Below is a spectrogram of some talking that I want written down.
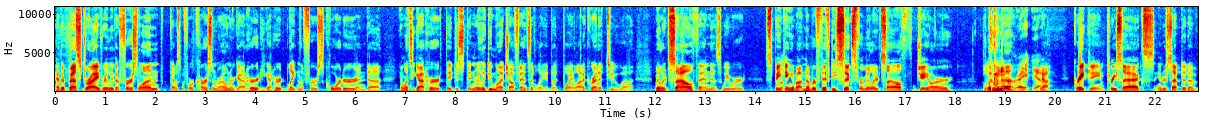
Had their best drive, really their first one. That was before Carson Rauner got hurt. He got hurt late in the first quarter, and uh, and once he got hurt, they just didn't really do much offensively. But boy, a lot of credit to uh, Millard South, and as we were speaking about number fifty-six for Millard South, Jr. Lacuna, right? Yeah. yeah, great game. Three sacks, intercepted a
